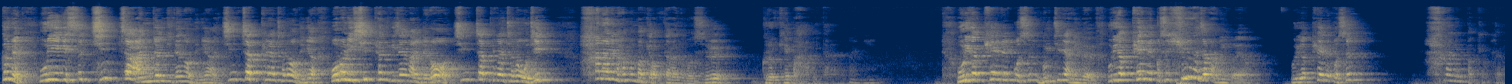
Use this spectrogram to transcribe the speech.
그러면 우리에게 쓰 진짜 안전지대는 어디냐? 진짜 피난처는 어디냐? 오늘 이 시편 기자의 말대로 진짜 피난처는 오직 하나님 한 분밖에 없다는 것을 그렇게 말하고 있다는 거예요. 우리가 피해야 될 것은 물질이 아닌 거예요. 우리가 피해야 될 것은 힘 있는 자가 아닌 거예요. 우리가 피해야 될 것은 하나님밖에 없다는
